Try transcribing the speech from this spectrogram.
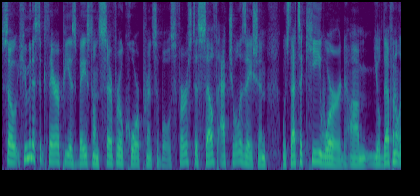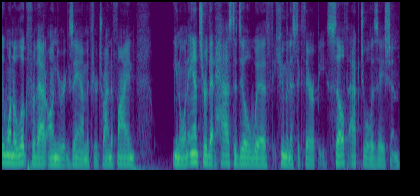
So, humanistic therapy is based on several core principles. First is self actualization, which that's a key word. Um, you'll definitely want to look for that on your exam if you're trying to find you know, an answer that has to deal with humanistic therapy, self actualization,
